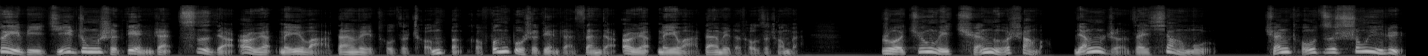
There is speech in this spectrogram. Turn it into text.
对比集中式电站四点二元每瓦单位投资成本和分布式电站三点二元每瓦单位的投资成本，若均为全额上网，两者在项目全投资收益率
